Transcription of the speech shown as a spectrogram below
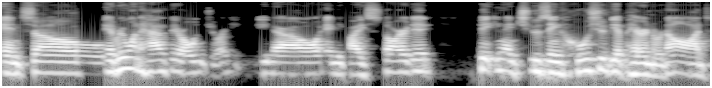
And so everyone has their own journey, you know, and if I started picking and choosing who should be a parent or not,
